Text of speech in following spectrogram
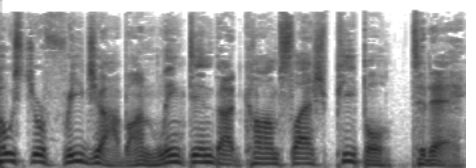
Post your free job on linkedin.com/people today.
